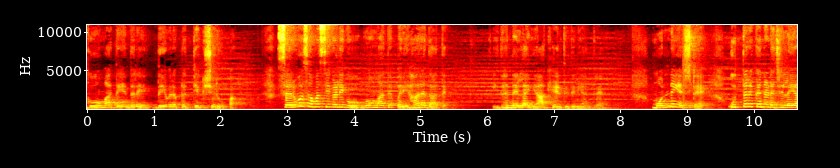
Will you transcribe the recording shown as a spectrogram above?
ಗೋಮಾತೆ ಎಂದರೆ ದೇವರ ಪ್ರತ್ಯಕ್ಷ ರೂಪ. ಸರ್ವ ಸಮಸ್ಯೆಗಳಿಗೂ ಗೋಮಾತೆ ಪರಿಹಾರದಾತೆ ಇದನ್ನೆಲ್ಲ ಯಾಕೆ ಹೇಳ್ತಿದ್ದೀನಿ ಅಂದರೆ, ಮೊನ್ನೆಯಷ್ಟೇ ಉತ್ತರ ಕನ್ನಡ ಜಿಲ್ಲೆಯ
